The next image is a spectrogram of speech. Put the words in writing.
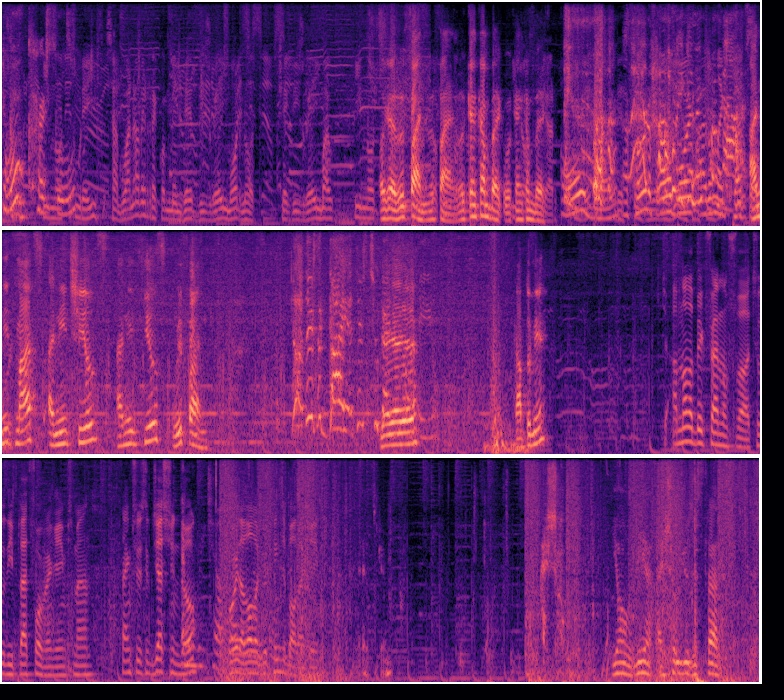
Don't curse me. someone ever recommended this game or not. Check this game out. Okay, we're fine, we're fine. We can come back, we can come back. are- Owlboy. I've heard of Owlboy. I don't like back? pets. I need mats, I need shields, I need heals. We're fine. There's a guy. There's two guys. yeah, yeah. behind me. Come to me. I'm not a big fan of uh, 2D platformer games, man. Thanks for the suggestion, though. I've heard a lot of good things about that game. Let's go. I show. Yo, Leah, I show you the strat.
